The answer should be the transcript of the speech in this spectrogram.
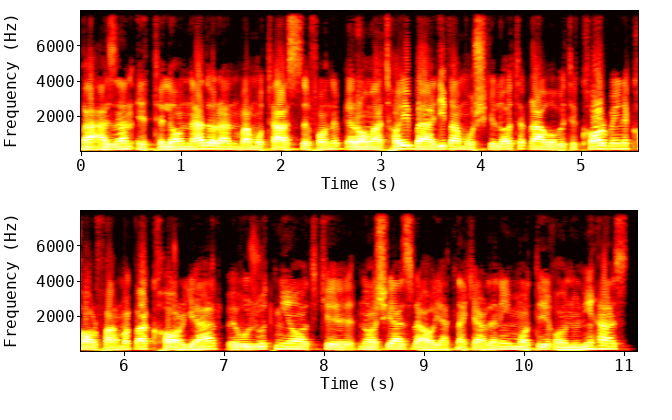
بعضا اطلاع ندارن و متاسفانه برآمدهای بعدی و مشکلات روابط کار بین کارفرما و کارگر به وجود میاد که ناشی از رعایت نکردن این ماده قانونی هست.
